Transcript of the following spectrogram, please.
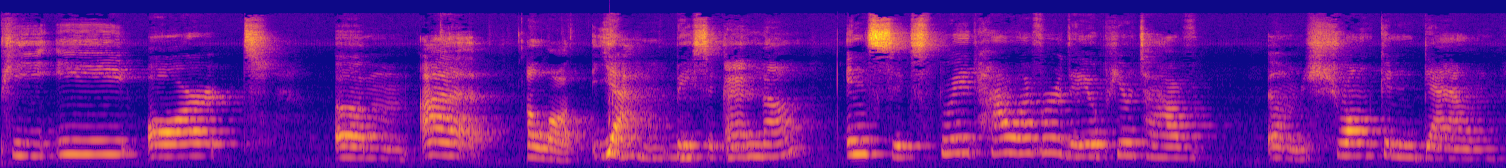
PE, art, um, uh, a lot. Yeah, mm-hmm. basically. And now? In sixth grade, however, they appear to have um, shrunken down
